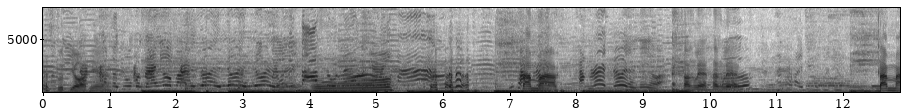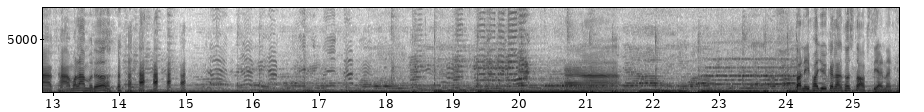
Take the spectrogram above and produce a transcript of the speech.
ดสุดยอดเนี่ยก็อยู่บนไหนเออมาเรื่อยๆเรื่อยๆเรื่อยๆตามโดนแล้วยายมาตำหมากครั้งแรกเลยนี่ว่ะครั้งแรกครั้งแรกเออตำหมากถามมาล่ำมาเด้อ ตอนนี้พ่อยุ้ยกำลังทดสอบเสียงนะค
